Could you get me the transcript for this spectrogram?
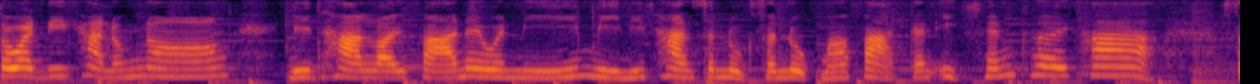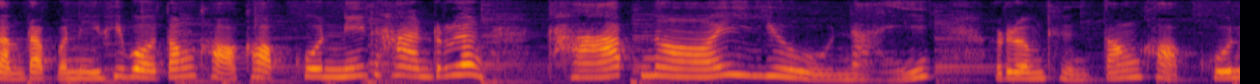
สวัสดีค่ะน้องๆ นิทานลอยฟ้าในวันนี้มีนิทานสนุกๆมาฝากกันอีกเช่นเคยค่ะสำหรับวันนี้พี่โบต้องขอขอบคุณนิทานเรื่อง คาบน้อยอยู่ไหน รวมถึงต้องขอบคุณ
